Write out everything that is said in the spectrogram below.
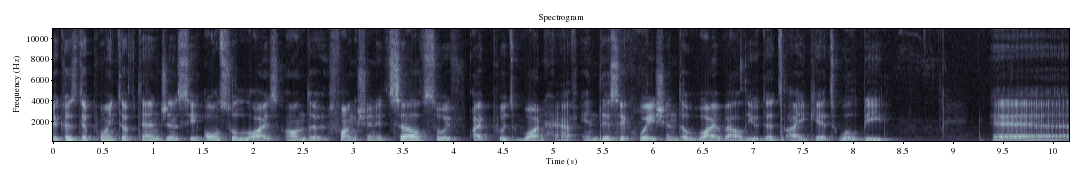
because the point of tangency also lies on the function itself. So if I put 1 half in this equation, the y value that I get will be uh,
